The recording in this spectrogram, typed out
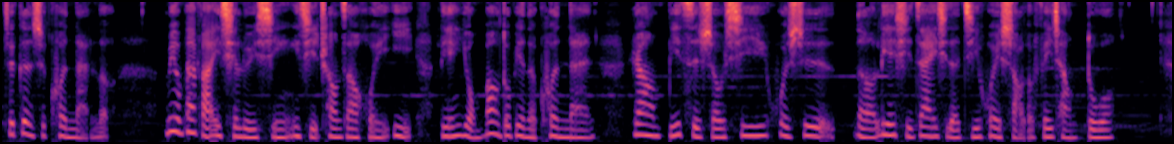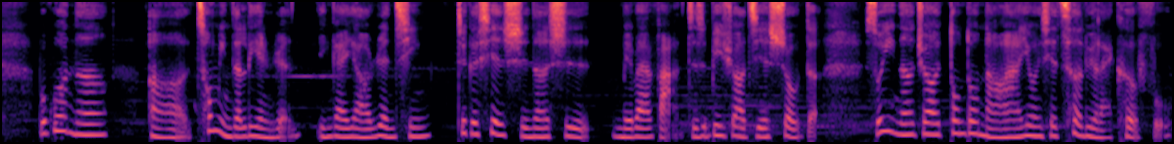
这更是困难了。没有办法一起旅行，一起创造回忆，连拥抱都变得困难，让彼此熟悉或是呃练习在一起的机会少了非常多。不过呢，呃，聪明的恋人应该要认清。这个现实呢是没办法，只是必须要接受的，所以呢就要动动脑啊，用一些策略来克服。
